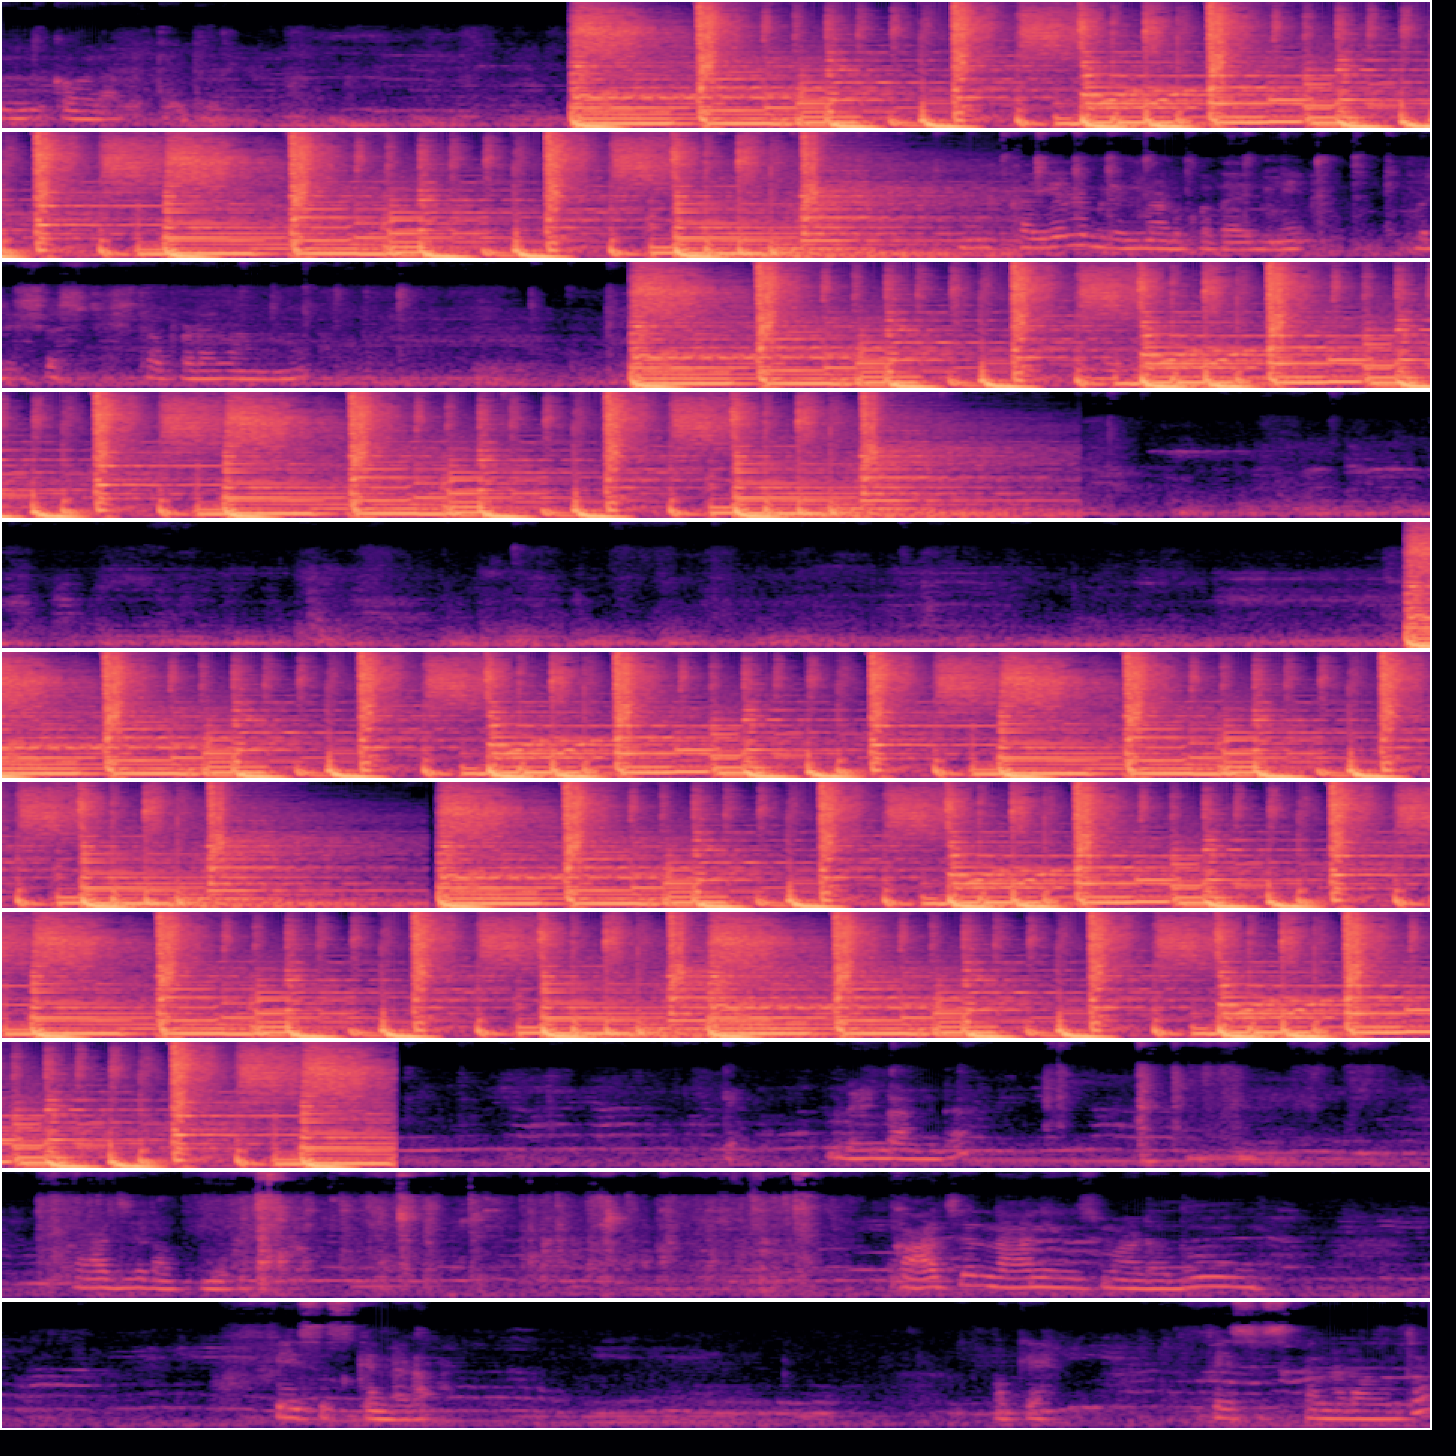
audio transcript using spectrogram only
ಬೆಲ್ಲ ಅಂತ. ಕಾಜಲ್ ಹಾಕ್ಬೋದು. ಕಾಜಲ್ ನಾನು ಯೂಸ್ ಮಾಡೋದು Faces Canada okay Faces Canada ಅಂತ.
